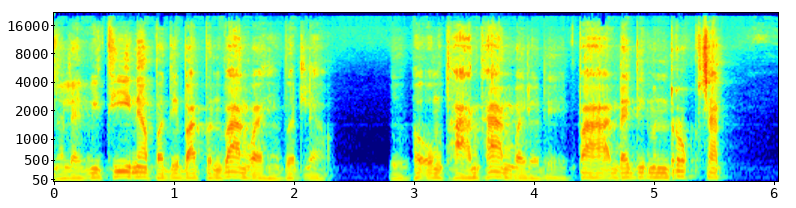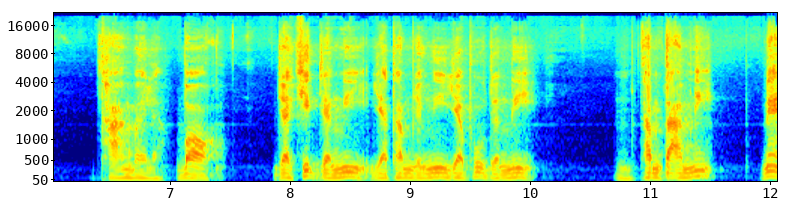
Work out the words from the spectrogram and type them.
นั่นแหละวิธีแนวปฏิบัติเพิ่นว่างไว้ให้เบิดแล้ว พระองค์ทางทางไปเลยด้ป่าอันใดที่มันรกชัดทางไปแล้วบอก อย่าคิดอย่างนี้ อย่าทำอย่างนี้ อย่าพูดอย่างนี้อืมทำตามนี้แน่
